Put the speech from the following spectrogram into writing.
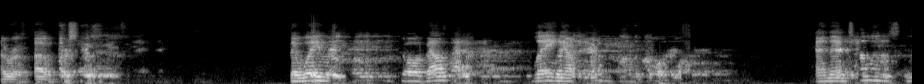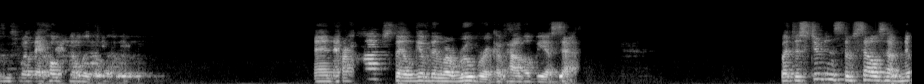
a, a perspective, the way we go about that, laying out on the board, and then telling the students what they hope they'll achieve. And perhaps they'll give them a rubric of how they'll be assessed. But the students themselves have no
